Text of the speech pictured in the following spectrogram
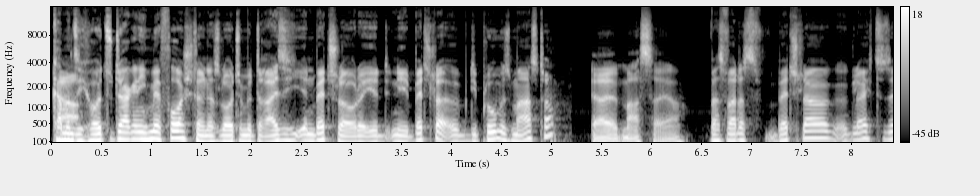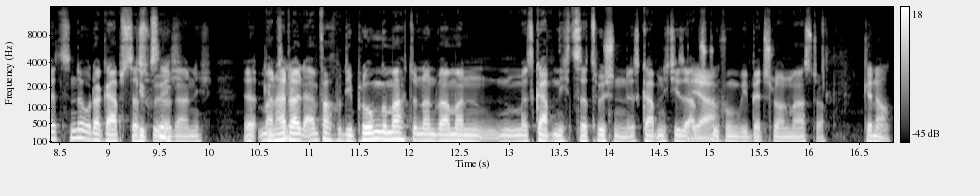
kann ja. man sich heutzutage nicht mehr vorstellen, dass Leute mit 30 ihren Bachelor oder ihr nee, Bachelor äh, Diplom ist Master? Ja, Master, ja. Was war das Bachelor gleichzusetzende oder gab es das Gibt's früher nicht. gar nicht? Äh, man hat halt einfach Diplom gemacht und dann war man, es gab nichts dazwischen. Es gab nicht diese Abstufung ja. wie Bachelor und Master. Genau.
